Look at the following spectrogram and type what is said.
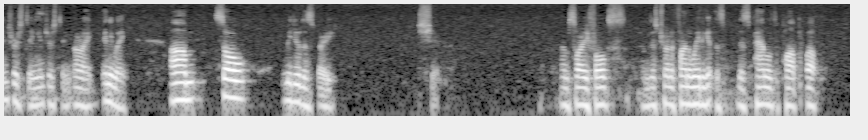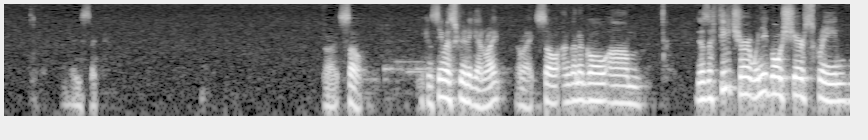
Interesting, interesting. All right. Anyway, um, so let me do this very Shit. I'm sorry, folks. I'm just trying to find a way to get this, this panel to pop up. Basic. All right, so you can see my screen again, right? All right, so I'm gonna go, um, there's a feature, when you go share screen,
